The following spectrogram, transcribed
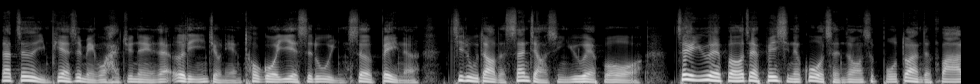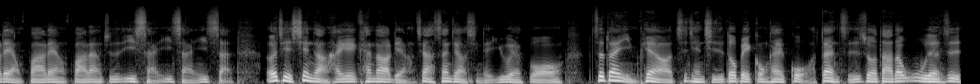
那这个影片是美国海军人员在二零一九年透过夜视录影设备呢记录到的三角形 UFO。这个 UFO 在飞行的过程中是不断的发亮、发亮、发亮，就是一闪一闪一闪，而且现场还可以看到两架三角形的 UFO。这段影片啊，之前其实都被公开过，但只是说大家都误认是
